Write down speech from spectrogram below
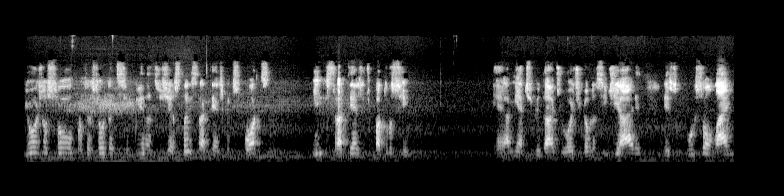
e hoje eu sou professor da disciplina de Gestão Estratégica de Esportes e Estratégia de Patrocínio. É a minha atividade hoje, digamos assim, diária, nesse curso online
